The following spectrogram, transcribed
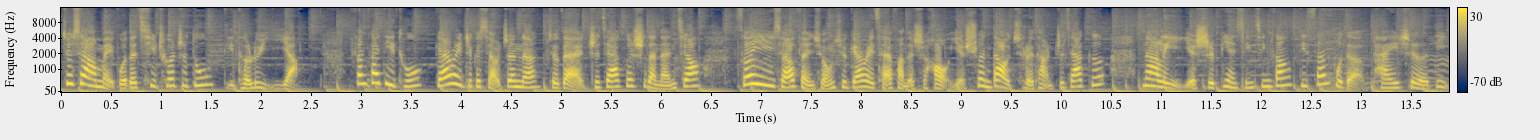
就像美国的汽车之都底特律一样。翻开地图，Gary 这个小镇呢就在芝加哥市的南郊，所以小粉熊去 Gary 采访的时候，也顺道去了趟芝加哥，那里也是变形金刚第三部的拍摄地。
